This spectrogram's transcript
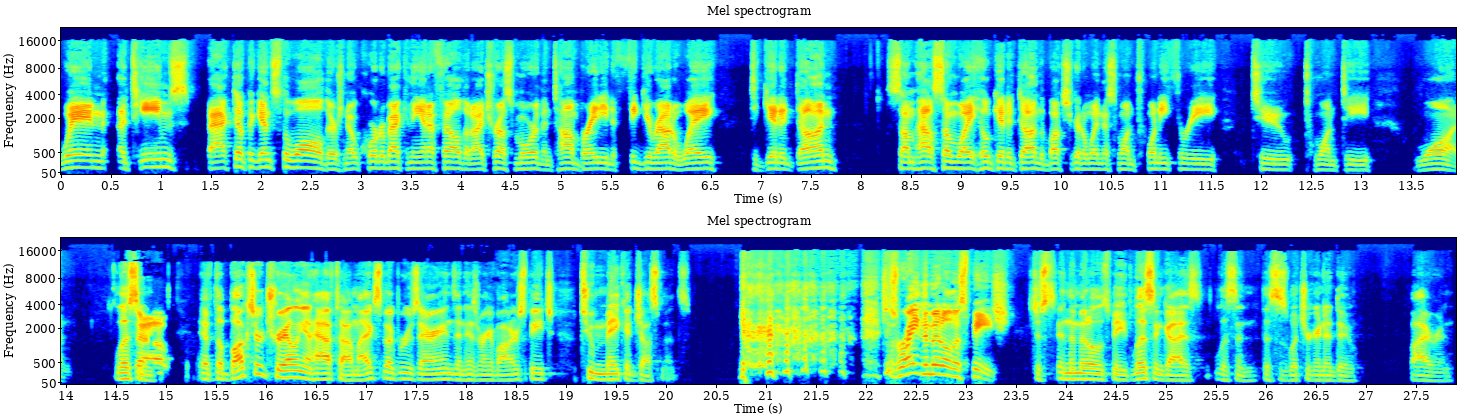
when a team's backed up against the wall, there's no quarterback in the NFL that I trust more than Tom Brady to figure out a way to get it done. Somehow, some way, he'll get it done. The Bucs are going to win this one 23 to 21. Listen, so, if the Bucs are trailing at halftime, I expect Bruce Arians in his Ring of Honor speech to make adjustments. just right in the middle of the speech. Just in the middle of the speech. Listen, guys, listen, this is what you're going to do. Byron,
